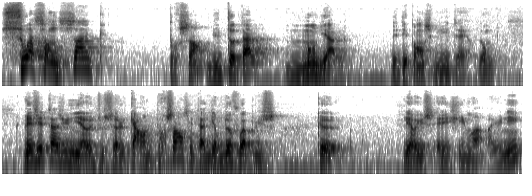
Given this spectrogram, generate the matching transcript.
65% du total mondial des dépenses militaires. Donc, les États-Unis à eux tout seuls, 40%, c'est-à-dire deux fois plus que les Russes et les Chinois réunis.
